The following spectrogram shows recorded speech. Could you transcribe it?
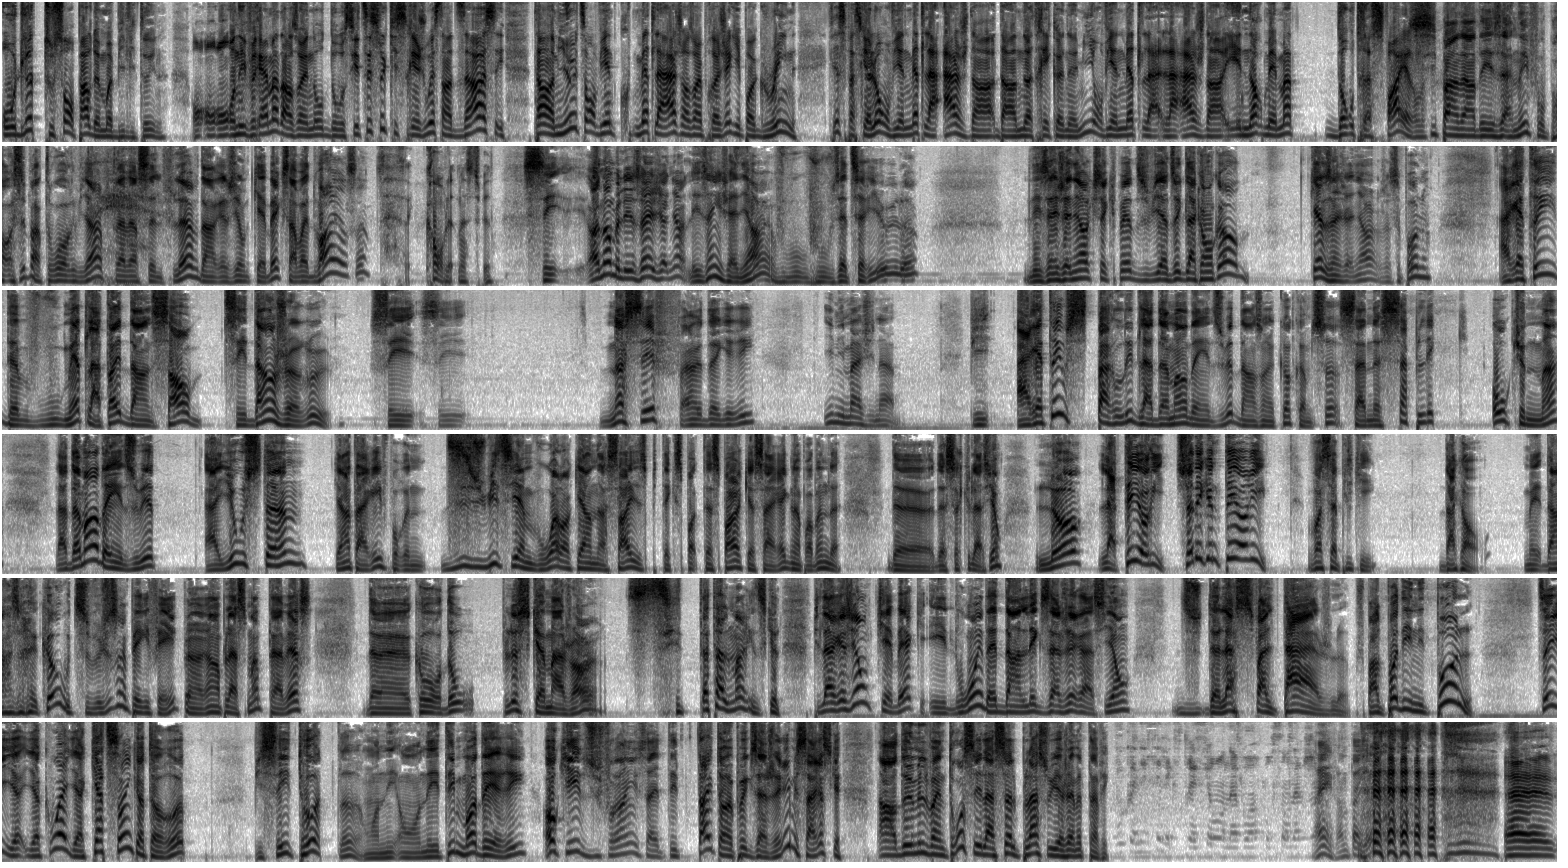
Au-delà de tout ça, on parle de mobilité. On, est vraiment dans un autre dossier. Tu sais, ceux qui se réjouissent en disant Ah, c'est tant mieux, on vient de mettre la hache dans un projet qui n'est pas green. C'est parce que là, on vient de mettre la hache dans, notre économie, on vient de mettre la, la hache dans énormément de d'autres sphères. Si pendant des années, il faut passer par Trois-Rivières pour traverser le fleuve dans la région de Québec, ça va être vert, ça? C'est complètement stupide. C'est. Ah non, mais les ingénieurs. Les ingénieurs, vous, vous, êtes sérieux, là? Les ingénieurs qui s'occupaient du viaduc de la Concorde? Quels ingénieurs? Je sais pas, là. Arrêtez de vous mettre la tête dans le sable. C'est dangereux. C'est. C'est nocif à un degré inimaginable. Puis Arrêtez aussi de parler de la demande induite dans un cas comme ça. Ça ne s'applique aucunement. La demande induite à Houston, quand tu arrives pour une 18e voie alors qu'il y en a 16, puis t'espères que ça règle un problème de, de circulation, là, la théorie, ce n'est qu'une théorie, va s'appliquer. D'accord. Mais dans un cas où tu veux juste un périphérique puis un remplacement de traverse d'un cours d'eau plus que majeur, c'est totalement ridicule. Puis la région de Québec est loin d'être dans l'exagération de l'asphaltage. Je parle pas des nids de poules. Tu sais, il y, a quoi? Il y a 4-5 autoroutes, puis c'est tout, là. On, est, on a été modéré. OK, du frein, ça a été peut-être un peu exagéré, mais ça reste que en 2023, c'est la seule place où il n'y a jamais de trafic. Vous connaissez l'expression en avoir pour son argent? euh,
